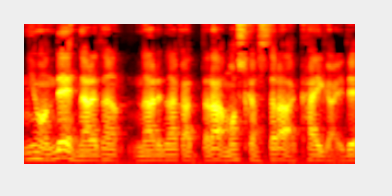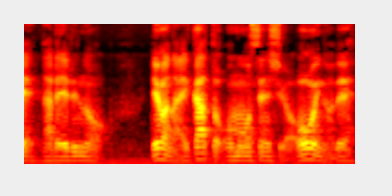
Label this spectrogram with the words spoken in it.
日本でなれた、なれなかったら、もしかしたら海外でなれるのではないかと思う選手が多いので、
